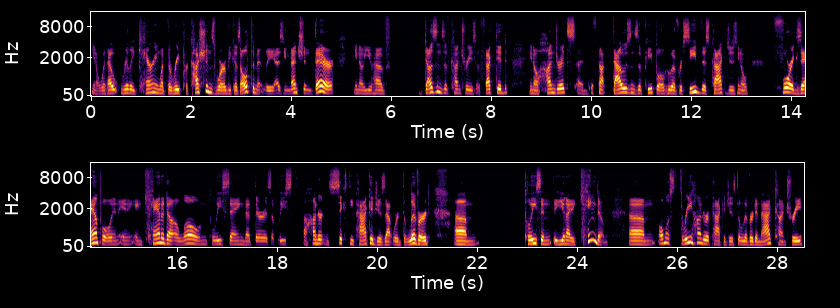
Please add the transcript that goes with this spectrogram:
you know, without really caring what the repercussions were, because ultimately, as you mentioned there, you know, you have dozens of countries affected, you know, hundreds, and if not thousands of people who have received this packages, you know, for example, in, in, in, Canada alone, police saying that there is at least 160 packages that were delivered. Um, police in the United Kingdom, um, almost 300 packages delivered in that country,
